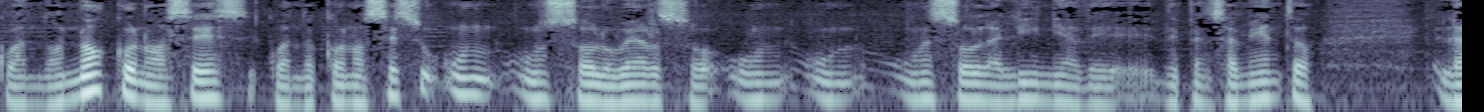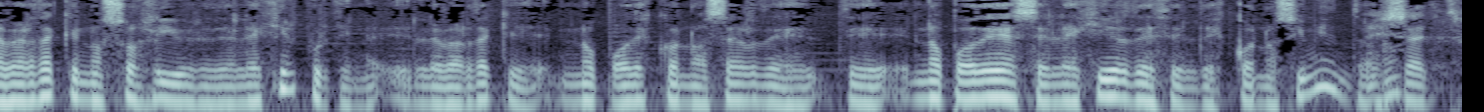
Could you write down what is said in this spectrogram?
Cuando no conoces, cuando conoces un, un solo verso, un, un- una sola línea de, de pensamiento, la verdad que no sos libre de elegir, porque eh, la verdad que no podés conocer, de, de- no podés elegir desde el desconocimiento. ¿no? Exacto.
